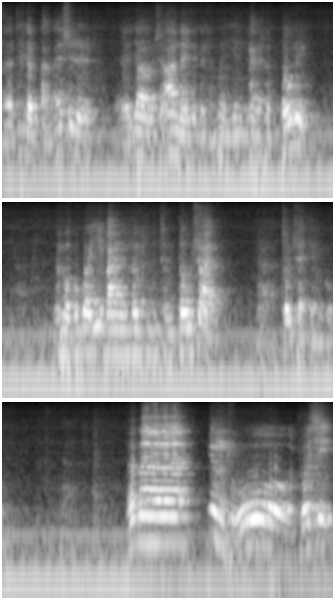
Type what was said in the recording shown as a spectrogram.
呃，这个本来是，呃，要是按照这个什么，应该是兜率，那么不过一般人都读成兜帅，啊，兜帅天宫，啊，那么并主卓西，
